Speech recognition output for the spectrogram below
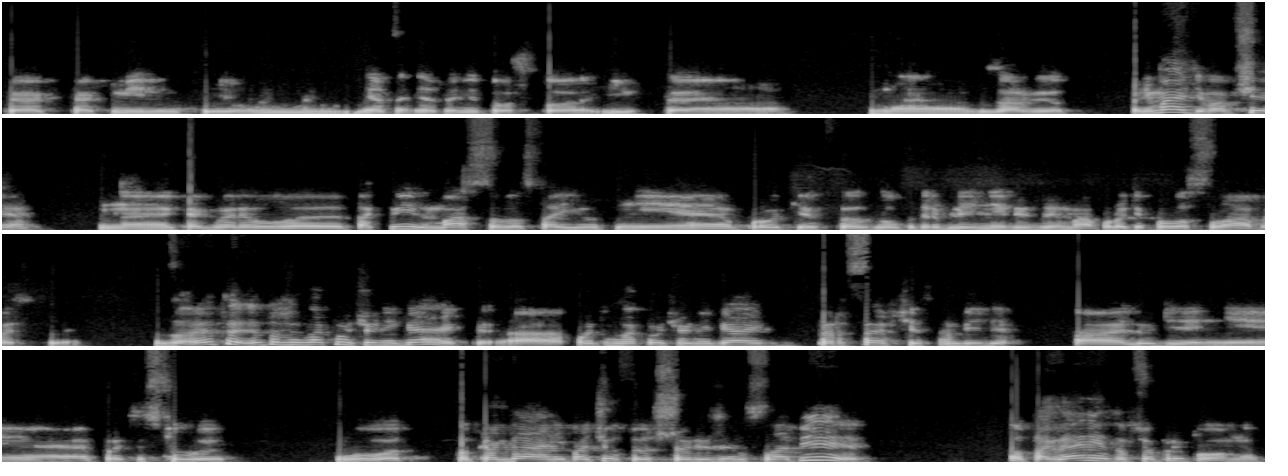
как, как миленькие. Это, это не то, что их взорвет. Понимаете, вообще, как говорил Таквиль, массы восстают не против злоупотребления режима, а против его слабости. Это, это же закручивание гаек, а против закручивания гаек персе в чистом виде люди не протестуют. Вот. Вот когда они почувствуют, что режим слабеет, вот тогда они это все припомнят.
